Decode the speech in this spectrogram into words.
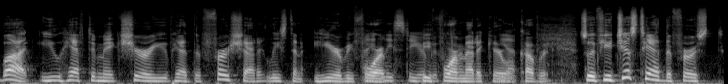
But you have to make sure you've had the first shot at least a year before, least a year before, before. Medicare will cover it. So if you just had the first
